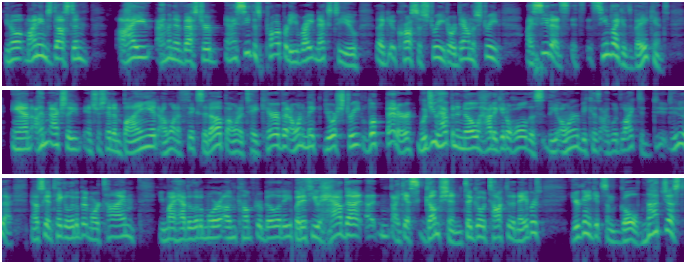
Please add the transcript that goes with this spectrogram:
you know, what? my name's Dustin. I I'm an investor and I see this property right next to you, like across the street or down the street. I see that it seems like it's vacant, and I'm actually interested in buying it. I want to fix it up. I want to take care of it. I want to make your street look better. Would you happen to know how to get a hold of this, the owner? Because I would like to do, to do that. Now it's going to take a little bit more time. You might have a little more uncomfortability, but if you have that, uh, I guess gumption to go talk to the neighbors, you're going to get some gold. Not just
